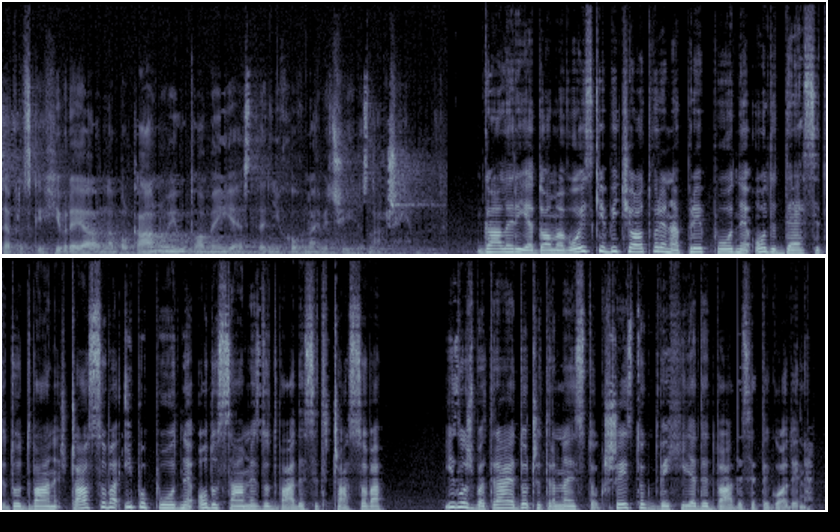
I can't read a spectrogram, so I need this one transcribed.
sefratskih jevreja na Balkanu i u tome i jeste njihov najveći značaj. Galerija Doma vojske biće otvorena pre podne od 10 do 12 časova i popodne od 18 do 20 časova. Izložba traje do 14.6.2020. godine.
